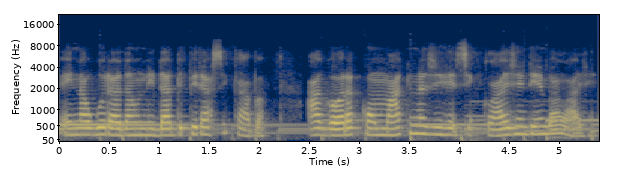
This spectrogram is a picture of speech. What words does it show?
é inaugurada a unidade de Piracicaba, agora com máquinas de reciclagem de embalagem.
